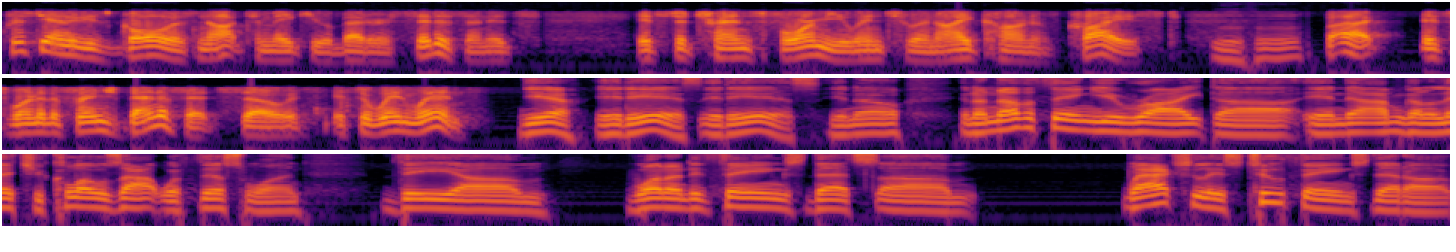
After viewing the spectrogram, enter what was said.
Christianity's goal is not to make you a better citizen. It's it's to transform you into an icon of Christ. Mm-hmm. But it's one of the fringe benefits, so it's a win-win. Yeah, it is. It is. You know, and another thing you write, uh, and I'm going to let you close out with this one the um, one of the things that's um, well, actually, it's two things that are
